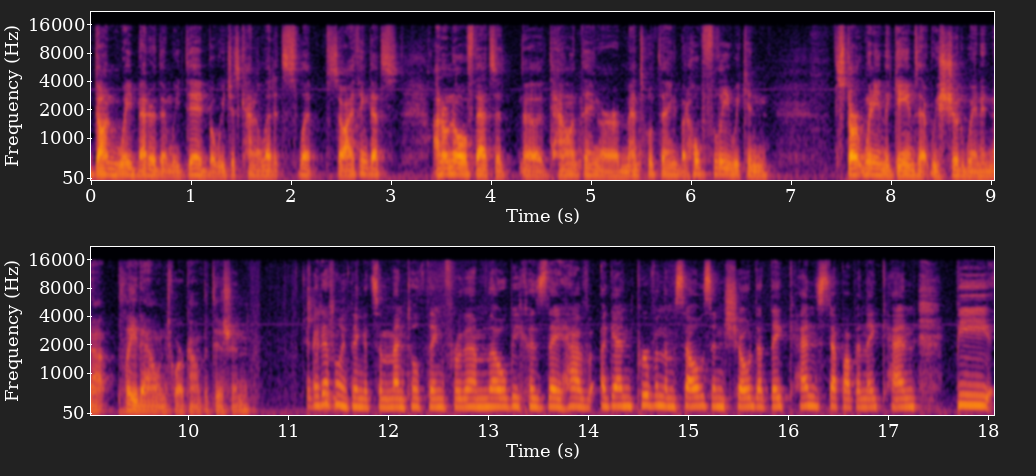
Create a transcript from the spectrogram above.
done way better than we did, but we just kind of let it slip. So I think that's, I don't know if that's a, a talent thing or a mental thing, but hopefully we can start winning the games that we should win and not play down to our competition. I definitely think it's a mental thing for them though because they have again proven themselves and showed that they can step up and they can be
